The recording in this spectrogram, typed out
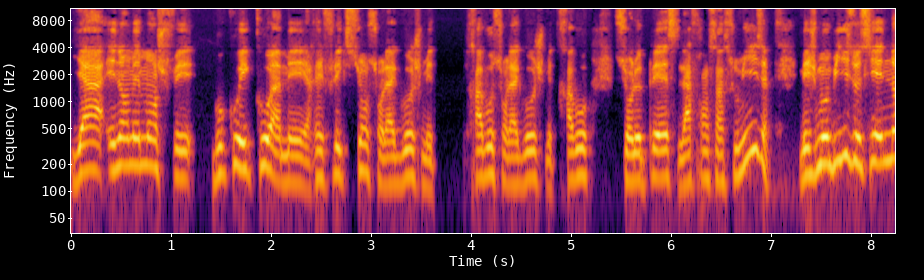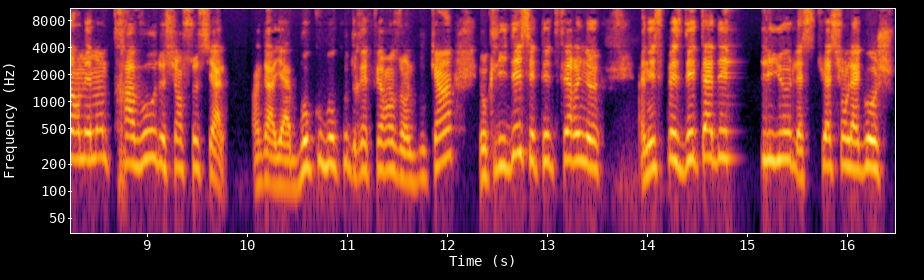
il y a énormément, je fais beaucoup écho à mes réflexions sur la gauche, mes travaux sur la gauche, mes travaux sur le PS, la France insoumise, mais je mobilise aussi énormément de travaux de sciences sociales. Il y a beaucoup, beaucoup de références dans le bouquin. Donc, l'idée, c'était de faire une, un espèce d'état des lieux de la situation de la gauche,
